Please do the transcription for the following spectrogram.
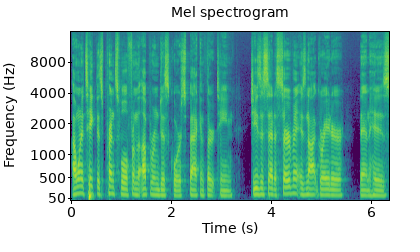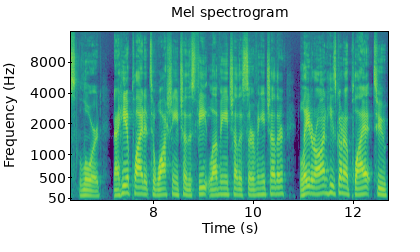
I want to take this principle from the upper room discourse back in 13. Jesus said, A servant is not greater than his Lord. Now, he applied it to washing each other's feet, loving each other, serving each other. Later on, he's going to apply it to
